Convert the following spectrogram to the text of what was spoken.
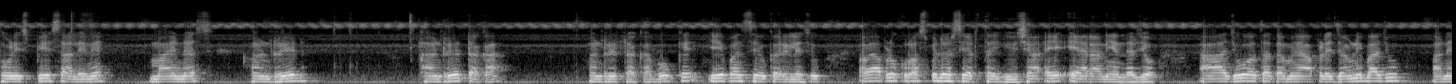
થોડી સ્પેસ આલીને માઇનસ હંડ્રેડ હંડ્રેડ ટકા હંડ્રેડ ટકા. ઓકે, એ પણ સેવ કરી લઈશું. હવે આપણું ક્રોસ ફીડર સેટ થઈ ગયું છે. એ એરાની અંદર જો. આ જુઓ તો તમે, આપણે જમણી બાજુ અને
